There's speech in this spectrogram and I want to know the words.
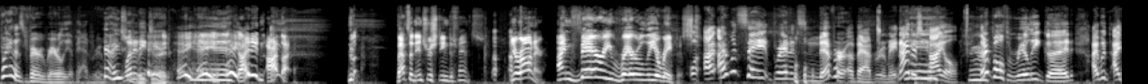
Brandon's very rarely a bad roommate. Yeah, he's what did he do? usually Hey, hey, hey, hey! I didn't. I'm not. Look, That's an interesting defense, Your Honor. I'm very rarely a rapist. Well, I, I would say Brandon's never a bad roommate. Neither's Kyle. They're both really good. I would, I,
